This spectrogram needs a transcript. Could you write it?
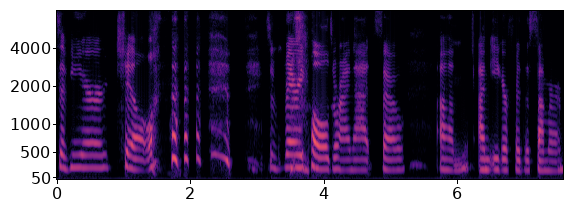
severe chill. it's very cold where I'm at, so um, I'm eager for the summer.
